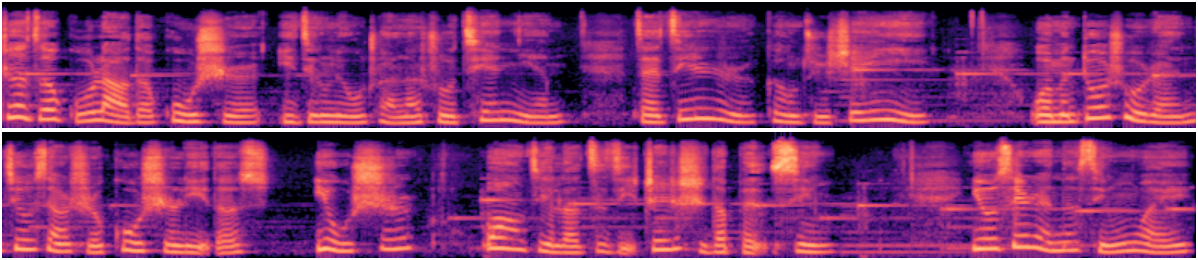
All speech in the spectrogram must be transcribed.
这则古老的故事已经流传了数千年，在今日更具深意。我们多数人就像是故事里的幼狮，忘记了自己真实的本性。有些人的行为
